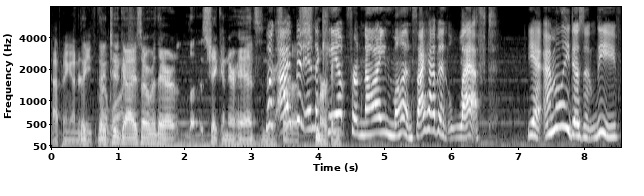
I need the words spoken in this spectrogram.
happening underneath The, underneath the my two watch. guys over there shaking their heads. And Look, I've been in the camp for nine months. I haven't left. yeah, Emily doesn't leave.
